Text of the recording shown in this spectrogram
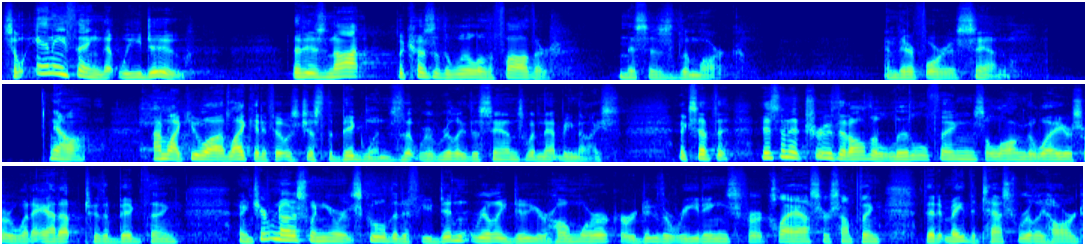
So anything that we do that is not because of the will of the Father misses the mark and therefore is sin. Now, I'm like you, I'd like it if it was just the big ones that were really the sins. Wouldn't that be nice? Except that, isn't it true that all the little things along the way are sort of what add up to the big thing? I mean, did you ever notice when you were in school that if you didn't really do your homework or do the readings for a class or something, that it made the test really hard?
